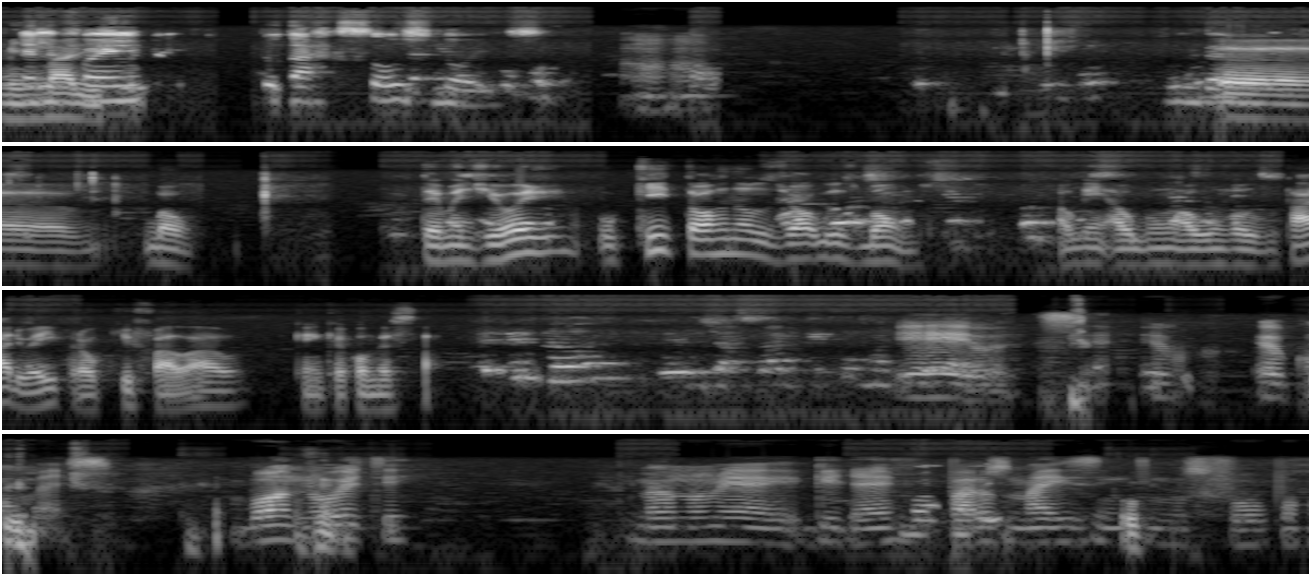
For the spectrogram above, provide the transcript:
Ele foi do Dark Souls 2. Uhum. Ah, bom, tema de hoje: o que torna os jogos bons? Alguém, algum, algum voluntário aí para o que falar? Quem quer começar? Eu, eu, eu começo. Boa noite. Meu nome é Guilherme, para os mais íntimos Fopo.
